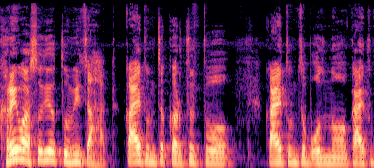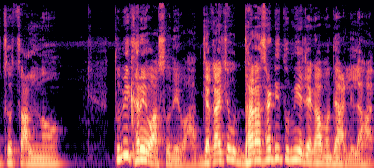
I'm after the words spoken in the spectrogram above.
खरे वासुदेव तुम्हीच आहात. काय तुमचं कर्तृत्व काय तुमचं बोलणं काय तुमचं चालणं? तुम्ही खरे वासुदेव आहात. जगाच्या उद्धारासाठी तुम्ही या जगामध्ये आलेला आहात.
